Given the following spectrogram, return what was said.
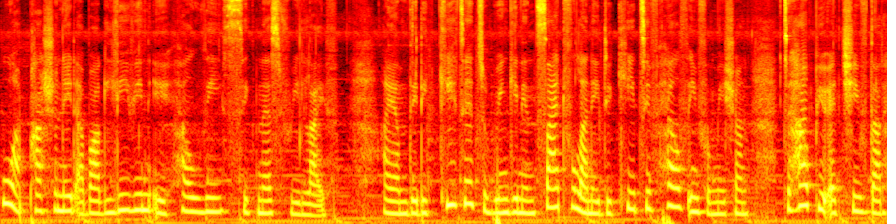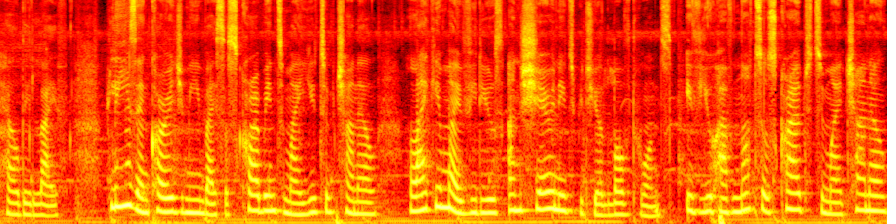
who are passionate about living a healthy, sickness-free life. I am dedicated to bringing insightful and educative health information to help you achieve that healthy life. Please encourage me by subscribing to my YouTube channel, liking my videos and sharing it with your loved ones. If you have not subscribed to my channel,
